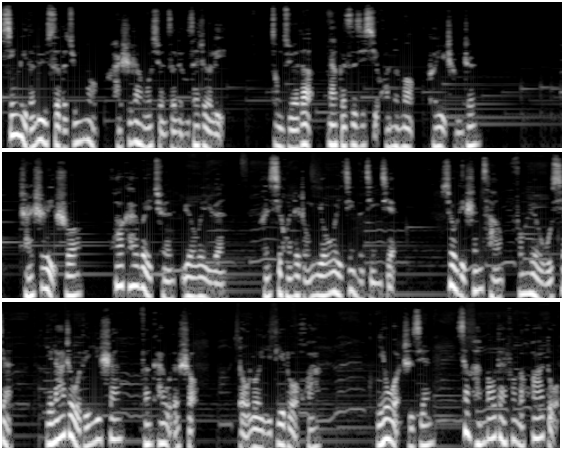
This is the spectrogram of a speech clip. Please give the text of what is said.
心里的绿色的君梦还是让我选择留在这里。总觉得那个自己喜欢的梦可以成真。禅师里说：“花开未全，月未圆。”很喜欢这种意犹未尽的境界。袖底深藏风月无限。你拉着我的衣衫，翻开我的手，抖落一地落花。你我之间，像含苞待放的花朵，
